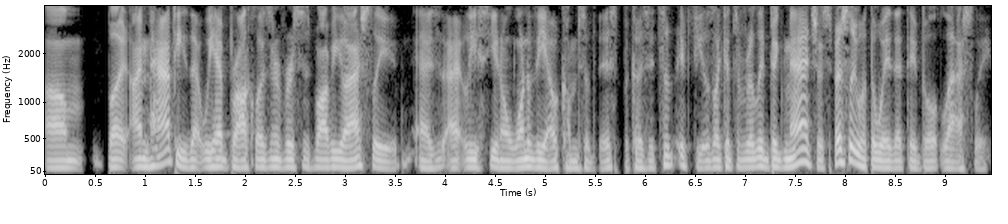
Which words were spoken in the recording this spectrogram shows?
Um, but I'm happy that we have Brock Lesnar versus Bobby Lashley as at least you know one of the outcomes of this because it's a, it feels like it's a really big match, especially with the way that they built Lashley.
